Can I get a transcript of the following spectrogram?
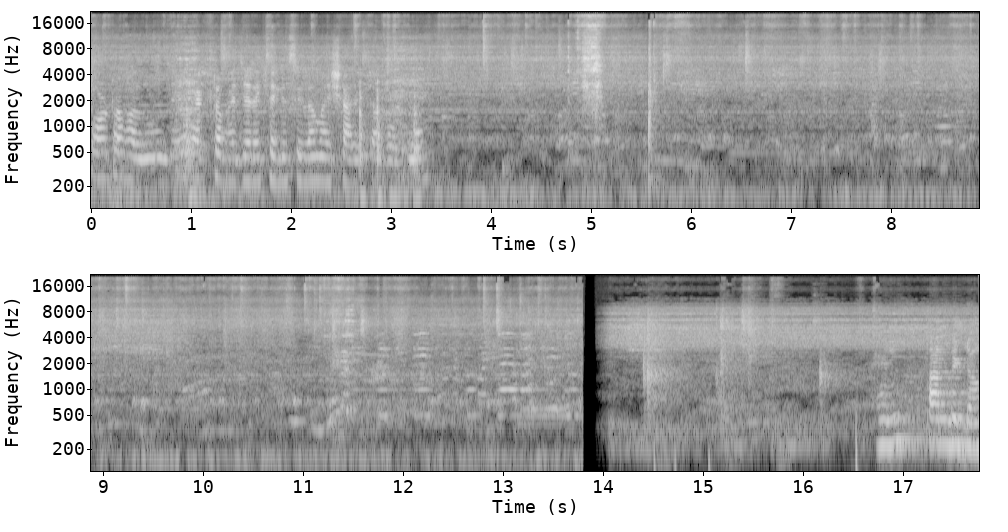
পরোটা ভালো একটা ভেজে রেখে গেছিলাম, এই শাড়িটা ভাজলাম এখন তানবির ঢং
